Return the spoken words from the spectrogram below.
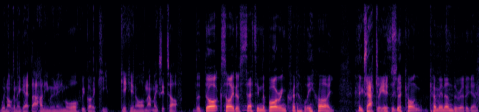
we're not going to get that honeymoon anymore. We've got to keep kicking on. That makes it tough. The dark side of setting the bar incredibly high. exactly. Is that you can't come in under it again.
